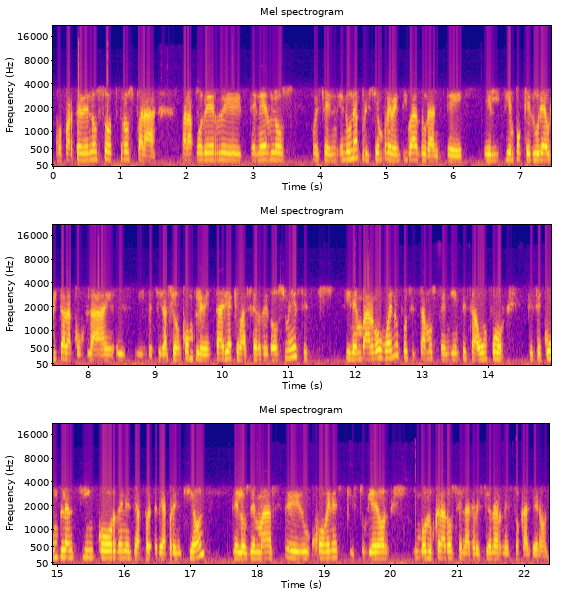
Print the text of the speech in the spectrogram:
por parte de nosotros para para poder eh, tenerlos pues en, una prisión preventiva durante el tiempo que dure ahorita la, la, investigación complementaria que va a ser de dos meses. Sin embargo, bueno, pues estamos pendientes aún por que se cumplan cinco órdenes de, de aprehensión de los demás eh, jóvenes que estuvieron involucrados en la agresión a Ernesto Calderón.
